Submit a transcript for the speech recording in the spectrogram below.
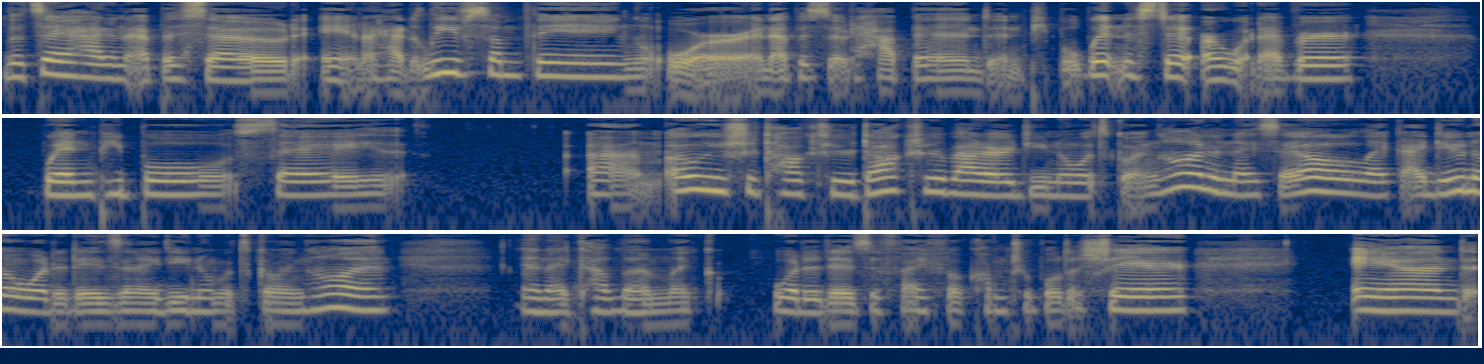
let's say I had an episode and I had to leave something, or an episode happened and people witnessed it, or whatever when people say, um, oh, you should talk to your doctor about it, or do you know what's going on? And I say, oh, like, I do know what it is, and I do know what's going on. And I tell them, like, what it is if I feel comfortable to share. And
